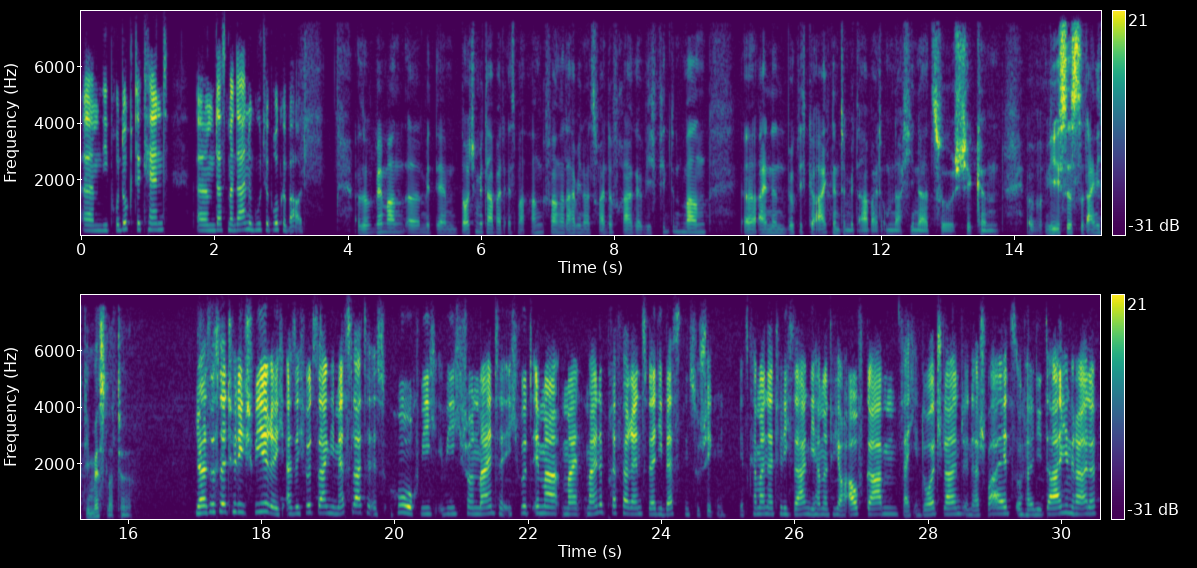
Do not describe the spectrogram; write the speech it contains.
ähm, die Produkte kennt, ähm, dass man da eine gute Brücke baut. Also wenn man äh, mit dem deutschen Mitarbeiter erstmal angefangen hat, da habe ich noch eine zweite Frage. Wie findet man äh, einen wirklich geeigneten Mitarbeiter, um nach China zu schicken? Äh, wie ist es eigentlich die Messlatte? Ja, es ist natürlich schwierig. Also ich würde sagen, die Messlatte ist hoch, wie ich, wie ich schon meinte. Ich würde immer, mein, meine Präferenz wäre, die Besten zu schicken. Jetzt kann man natürlich sagen, die haben natürlich auch Aufgaben, vielleicht in Deutschland, in der Schweiz oder in Italien gerade.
